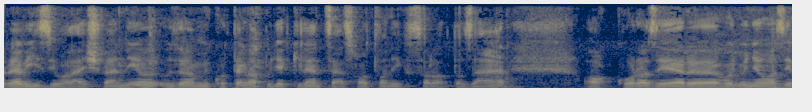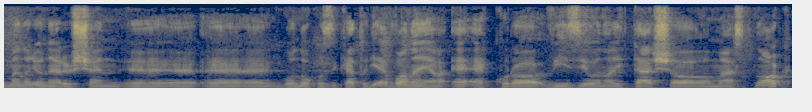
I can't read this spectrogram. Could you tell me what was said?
revízió alá is venni. Amikor tegnap ugye 960-ig szaladt az ár, akkor azért, hogy mondjam, azért már nagyon erősen gondolkozik át, hogy van-e e, ekkora vizionalitása a Musknak.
